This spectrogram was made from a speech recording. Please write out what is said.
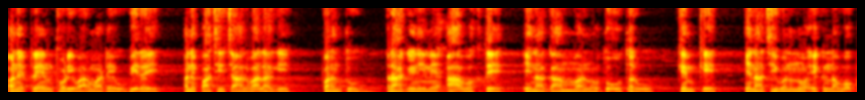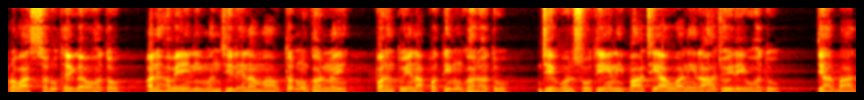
અને ટ્રેન થોડીવાર માટે ઊભી રહી અને પાછી ચાલવા લાગી. પરંતુ રાગીણીને આ વખતે એના ગામમાં નહોતું ઉતરવું, કેમ કે એના જીવનનો એક નવો પ્રવાસ શરૂ થઈ ગયો હતો અને હવે એની મંજિલ એના માવતરનું ઘર નહીં, પરંતુ એના પતિનું ઘર હતું, જે વર્ષોથી એની પાછી આવવાની રાહ જોઈ રહ્યું હતું. ત્યારબાદ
